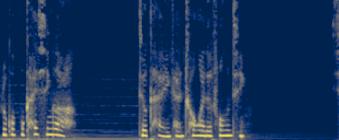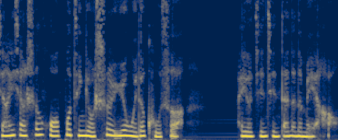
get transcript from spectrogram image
如果不开心了，就看一看窗外的风景，想一想生活不仅有事与愿违的苦涩，还有简简单单的美好。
